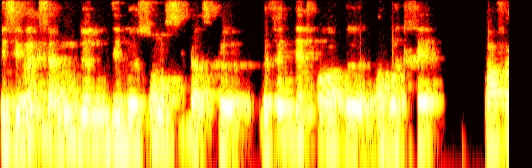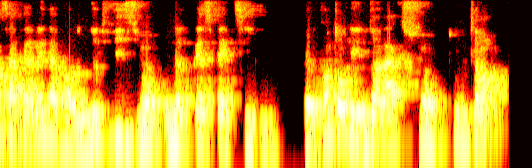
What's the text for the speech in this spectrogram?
et c'est vrai que ça nous donne des leçons aussi, parce que le fait d'être en, euh, retrait, parfois ça permet d'avoir une autre vision, une autre perspective. Quand on est dans l'action tout le temps,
